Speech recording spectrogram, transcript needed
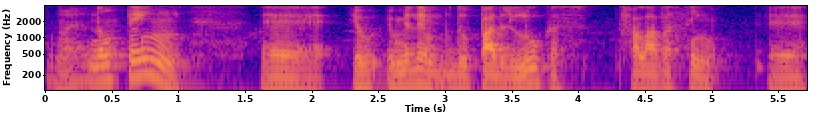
Não, é? não tem. É, eu, eu, me lembro do padre Lucas, falava assim: é,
